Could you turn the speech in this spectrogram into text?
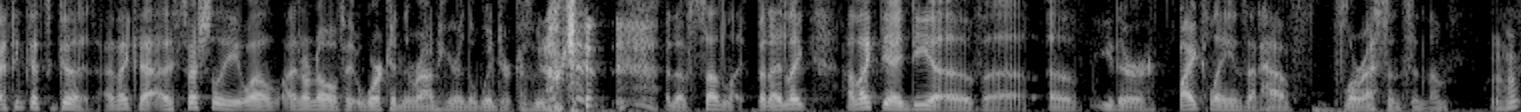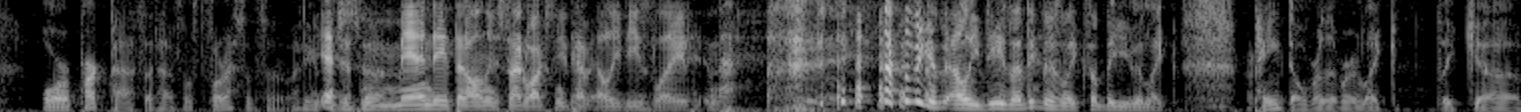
I think that's good. I like that, especially. Well, I don't know if it working around here in the winter because we don't get enough sunlight. But I like I like the idea of uh, of either bike lanes that have fluorescence in them, or park paths that have a fluorescence in them. I think it's Yeah, a just good, uh, mandate that all new sidewalks need to have LEDs laid. In the, I don't think it's LEDs. I think there's like something you could like paint over them or like like uh,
